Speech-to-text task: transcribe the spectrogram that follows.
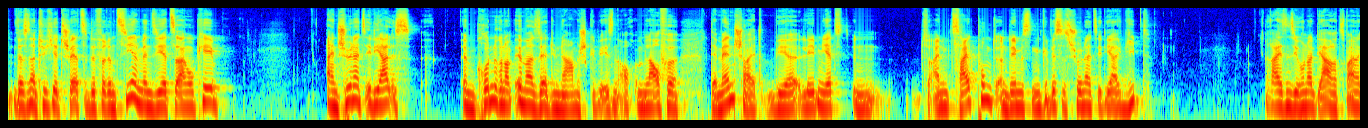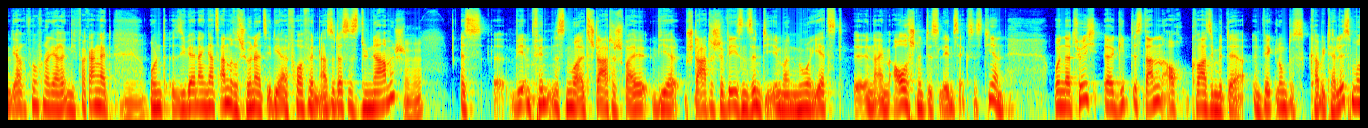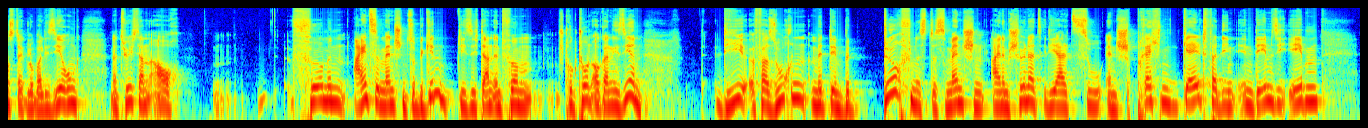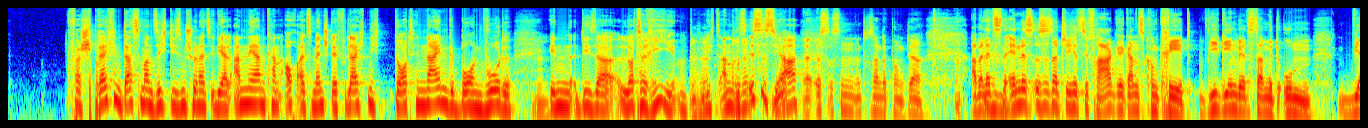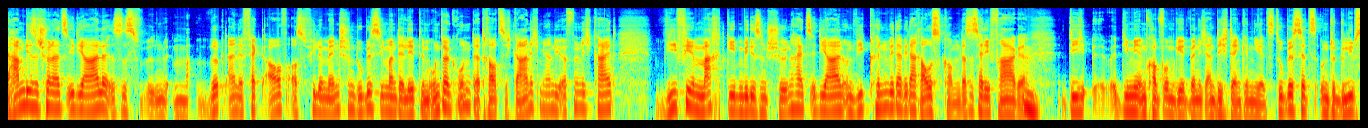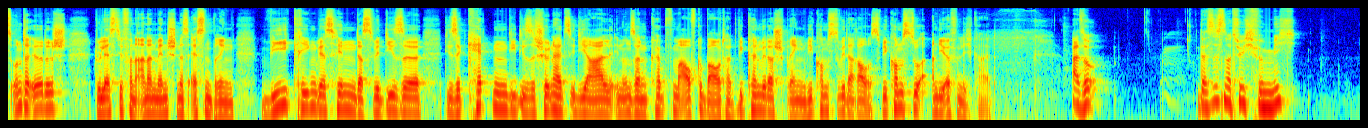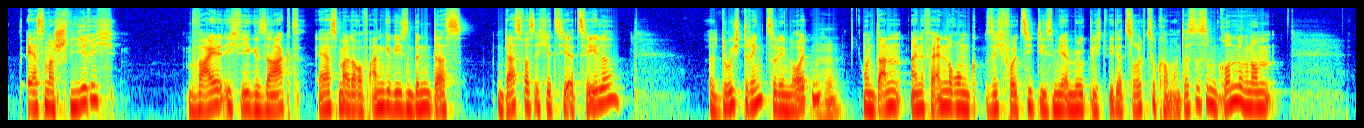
das ist natürlich jetzt schwer zu differenzieren, wenn Sie jetzt sagen, okay, ein Schönheitsideal ist im Grunde genommen immer sehr dynamisch gewesen, auch im Laufe der Menschheit. Wir leben jetzt in, zu einem Zeitpunkt, an dem es ein gewisses Schönheitsideal gibt. Reisen Sie 100 Jahre, 200 Jahre, 500 Jahre in die Vergangenheit mhm. und Sie werden ein ganz anderes Schönheitsideal vorfinden. Also das ist dynamisch. Mhm. Es, äh, wir empfinden es nur als statisch, weil wir statische Wesen sind, die immer nur jetzt in einem Ausschnitt des Lebens existieren. Und natürlich äh, gibt es dann auch quasi mit der Entwicklung des Kapitalismus, der Globalisierung, natürlich dann auch hm, Firmen, Einzelmenschen zu Beginn, die sich dann in Firmenstrukturen organisieren, die versuchen mit dem Bedürfnis des Menschen, einem Schönheitsideal zu entsprechen, Geld verdienen, indem sie eben versprechen, dass man sich diesem Schönheitsideal annähern kann, auch als Mensch, der vielleicht nicht dort hineingeboren wurde mhm. in dieser Lotterie. Mhm. nichts anderes mhm. ist es ja. ja. Es ist ein interessanter Punkt, ja. Aber letzten Endes ist es natürlich jetzt die Frage ganz konkret, wie gehen wir jetzt damit um? Wir haben diese Schönheitsideale, es ist, wirkt ein Effekt auf aus viele Menschen. Du bist jemand, der lebt im Untergrund, der traut sich gar nicht mehr an die Öffentlichkeit. Wie viel Macht geben wir diesen Schönheitsidealen und wie können wir da wieder rauskommen? Das ist ja die Frage, mhm. die die mir im Kopf umgeht, wenn ich an dich denke, Nils. Du bist jetzt und du, du liebst unterirdisch, du lässt dir von anderen Menschen das Essen bringen. Wie kriegen wir es hin, dass wir diese, diese Ketten, die dieses Schönheitsideal in unseren Köpfen aufgebaut hat, wie können wir das sprengen? Wie kommst du wieder raus? Wie kommst du an die Öffentlichkeit? Also, das ist natürlich für mich erstmal schwierig, weil ich, wie gesagt, erstmal darauf angewiesen bin, dass das, was ich jetzt hier erzähle, äh, durchdringt zu den Leuten mhm. und dann eine Veränderung sich vollzieht, die es mir ermöglicht, wieder zurückzukommen. Und das ist im Grunde genommen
